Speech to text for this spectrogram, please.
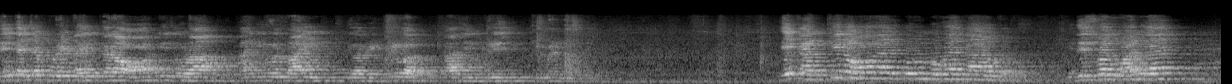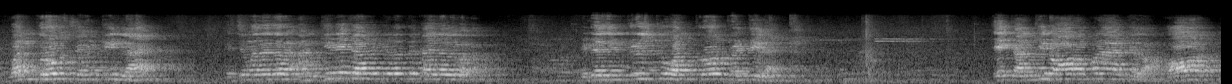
ते त्याच्या पुढे टाईप करा. ऑर की जोडा. आणि you will find your retrieval has increase असते एक आणखीन ऑर ऍड करून बघूया काय होतं. This was one lakh one crore seventeen lakh याच्यामध्ये जर आणखीन एक ऍड केलं तर काय झालं बघा? It has increase to one crore twenty lakh एक आणखीन ऑर आपण ऍड केला. ऑर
